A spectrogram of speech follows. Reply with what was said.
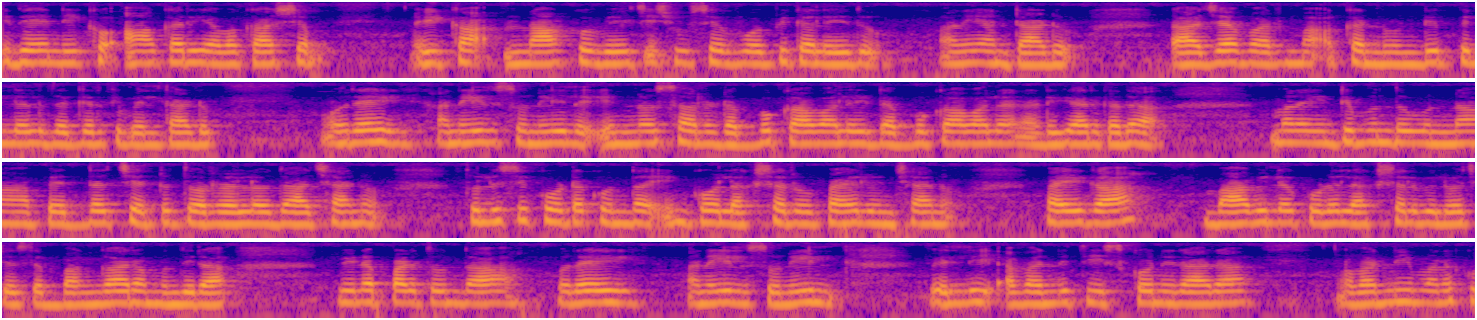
ఇదే నీకు ఆఖరి అవకాశం. ఇక నాకు వేచి చూసే ఓపిక లేదు అని అంటాడు. రాజావర్మ అక్కడి నుండి పిల్లల దగ్గరికి వెళ్తాడు. ఒరేయ్ అనిల్ సునీల్ ఎన్నోసార్లు డబ్బు కావాలి డబ్బు కావాలి అని అడిగారు కదా. మన ఇంటి ముందు ఉన్న ఆ పెద్ద చెట్టు తొర్రలో దాచాను. తులసి కోట కుంద ఇంకో లక్ష రూపాయలు ఉంచాను. పైగా బావిలో కూడా లక్షలు విలువ చేసే బంగారం ఉందిరా. వినపడుతుందా? ఒరేయ్ అనిల్ సునీల్ వెళ్ళి అవన్నీ తీసుకొని రారా? అవన్నీ మనకు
